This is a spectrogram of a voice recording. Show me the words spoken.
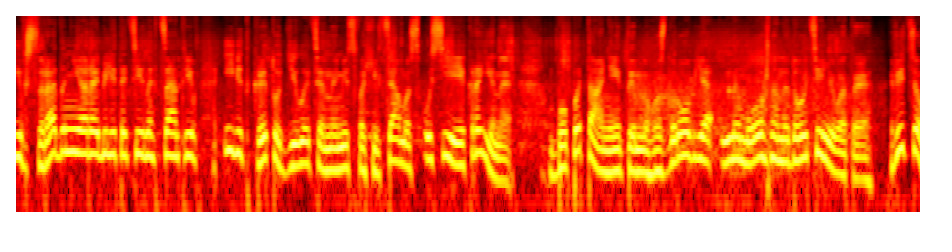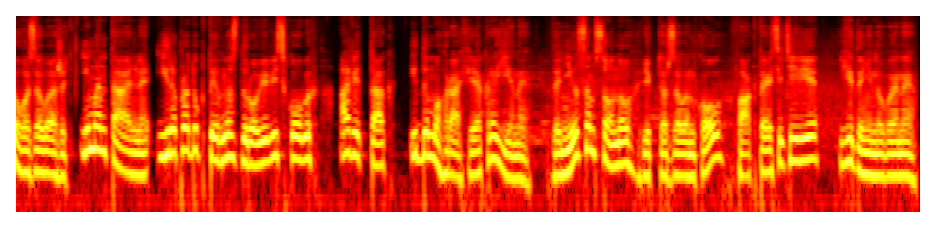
і всередині реабілітаційних центрів, і відкрито ділиться ними з фахівцями з усієї країни. Бо питання інтимного здоров'я не можна недооцінювати. Від цього залежить і ментальне, і репродуктивне здоров'я військових, а відтак і демографія країни. Даніл Самсонов, Віктор Зеленков, Факта СІТІВІ. Єдині новини.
